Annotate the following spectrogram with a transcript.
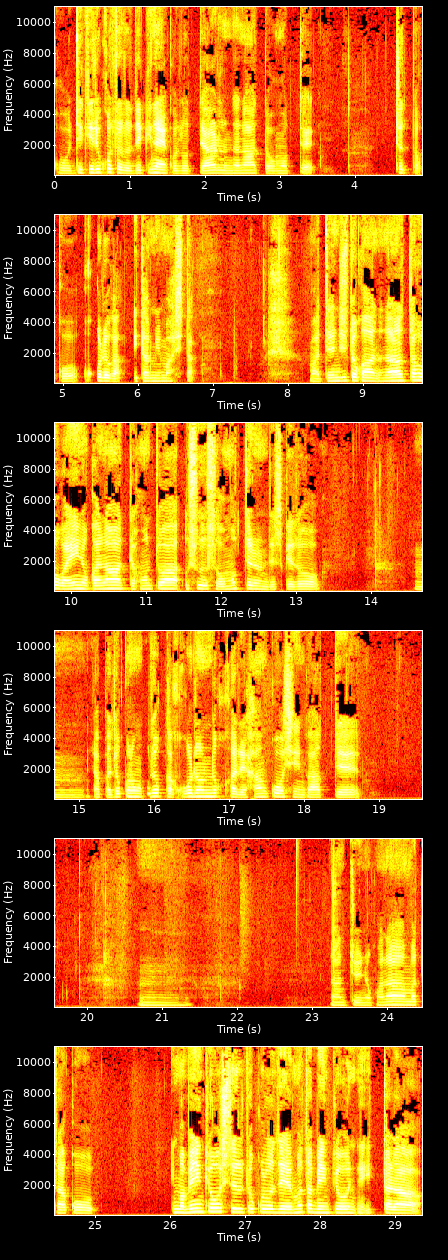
こう、できることとできないことってあるんだなと思って、ちょっとこう、心が痛みました。まあ、展示とか習った方がいいのかなって本当はうすうす思ってるんですけど、うん、やっぱどこの、どっか心のどこかで反抗心があって、うん、なんていうのかな、またこう、今勉強してるところで、また勉強に行ったら、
